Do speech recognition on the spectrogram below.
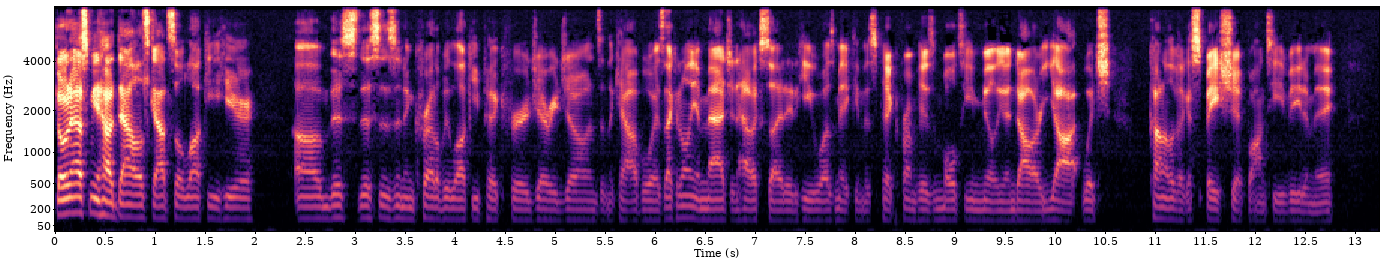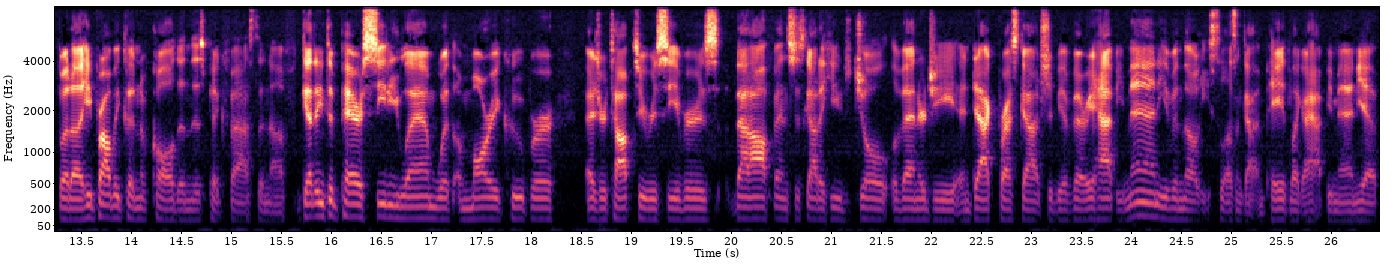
don't ask me how Dallas got so lucky here. Um, this this is an incredibly lucky pick for Jerry Jones and the Cowboys. I can only imagine how excited he was making this pick from his multi-million dollar yacht, which kind of looked like a spaceship on TV to me. But uh, he probably couldn't have called in this pick fast enough. Getting to pair CeeDee Lamb with Amari Cooper as your top two receivers, that offense just got a huge jolt of energy, and Dak Prescott should be a very happy man, even though he still hasn't gotten paid like a happy man yet.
